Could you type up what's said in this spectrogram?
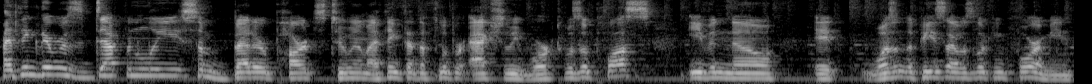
I think there was definitely some better parts to him. I think that the flipper actually worked was a plus, even though it wasn't the piece I was looking for. I mean,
